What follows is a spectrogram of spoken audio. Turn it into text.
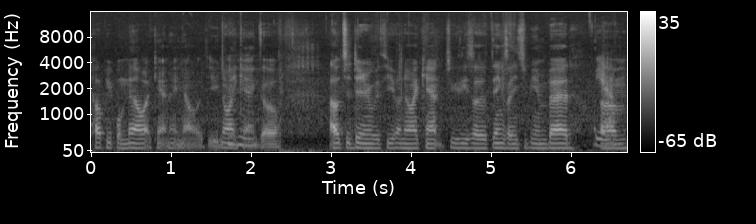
tell people, no, I can't hang out with you. No, Mhm. I can't go out to dinner with you. I know I can't do these other things. I need to be in bed. Yeah. Um,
